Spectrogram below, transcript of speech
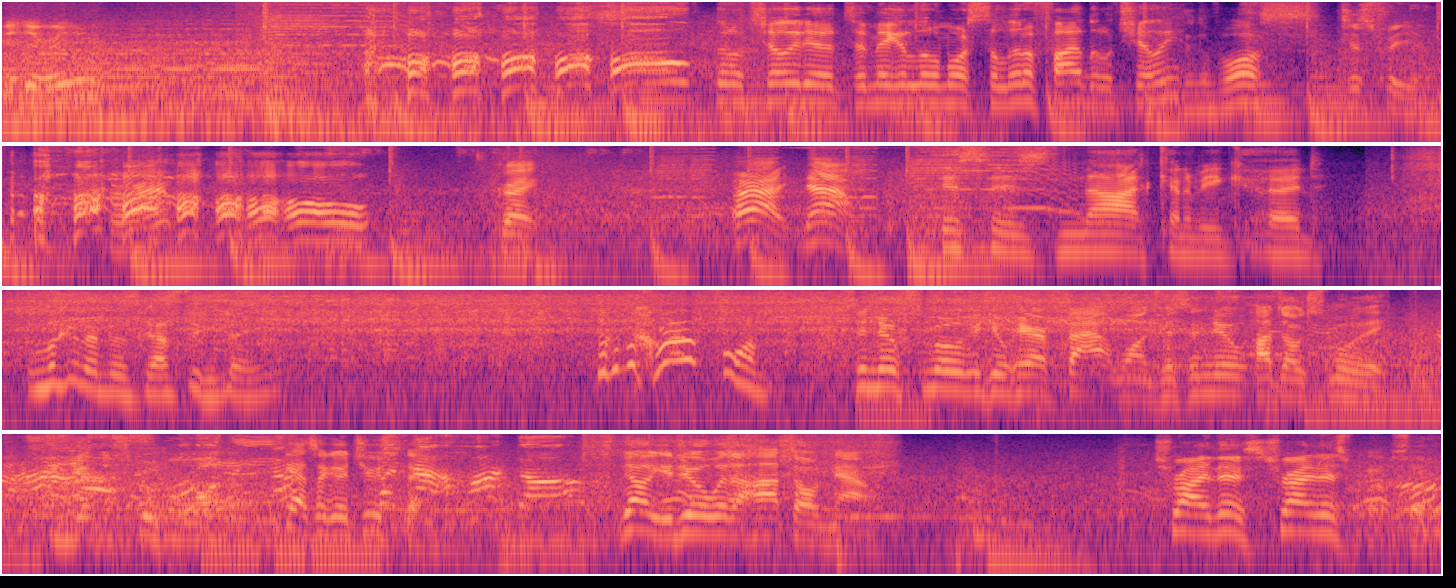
Is it really? little chili to, to make it a little more solidified, little chili. The boss. Just for you. Oh, Great. All right, now. This is not gonna be good. look at the disgusting thing. Look at the crowd form. It's a new smoothie. You hear fat ones. It's a new hot dog smoothie. You get the scoop of one. Yeah, it's like a juice But thing. not hot dog. No, you do it with a hot dog now. Try this. Try this. Oh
